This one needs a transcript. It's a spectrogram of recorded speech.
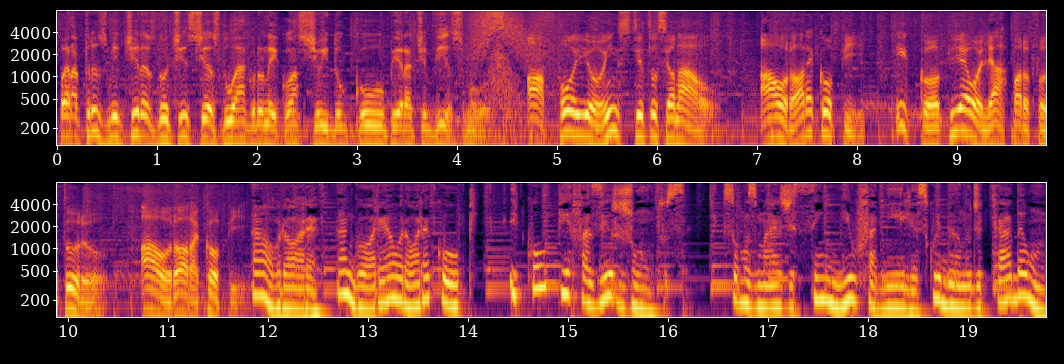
para transmitir as notícias do agronegócio e do cooperativismo. Apoio institucional. A Aurora é Copi. E Copi é olhar para o futuro. A Aurora Copi. A Aurora, agora é a Aurora Copi. E Copi é fazer juntos. Somos mais de 100 mil famílias cuidando de cada um.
